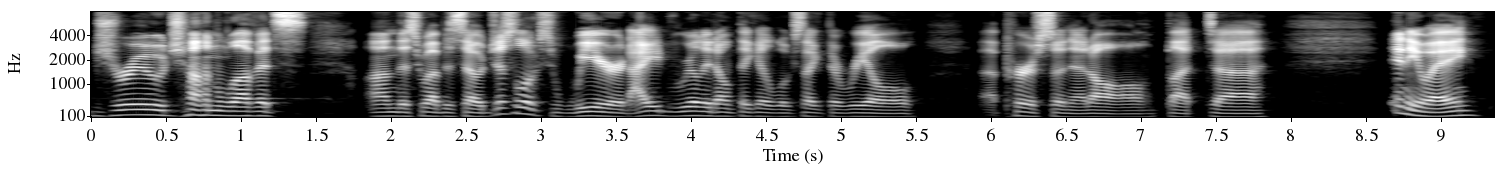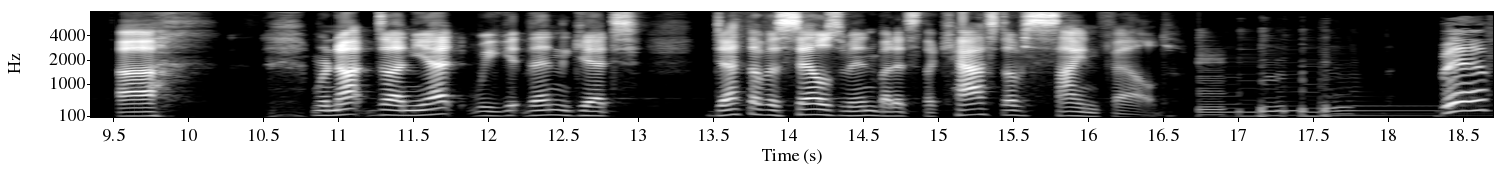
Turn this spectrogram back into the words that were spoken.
drew Jon Lovitz on this webisode just looks weird. I really don't think it looks like the real uh, person at all. But uh, anyway, uh, we're not done yet. We get, then get Death of a Salesman, but it's the cast of Seinfeld. Biff,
